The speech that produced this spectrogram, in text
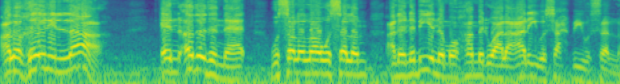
ala ghayrillah. And other than that, wa sallallahu wa sallam ala nabiyyina Muhammad wa ala alihi wa sahbihi wa sallam.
